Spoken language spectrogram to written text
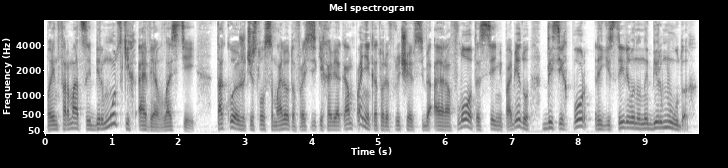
по информации бермудских авиавластей, такое же число самолетов российских авиакомпаний, которые включают в себя Аэрофлот, С-7 и Победу, до сих пор регистрированы на Бермудах.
